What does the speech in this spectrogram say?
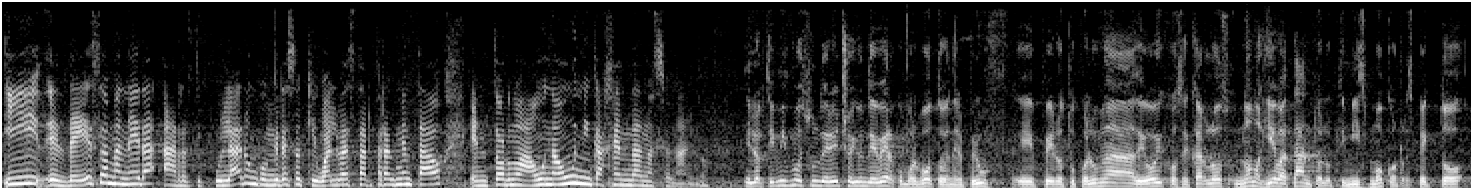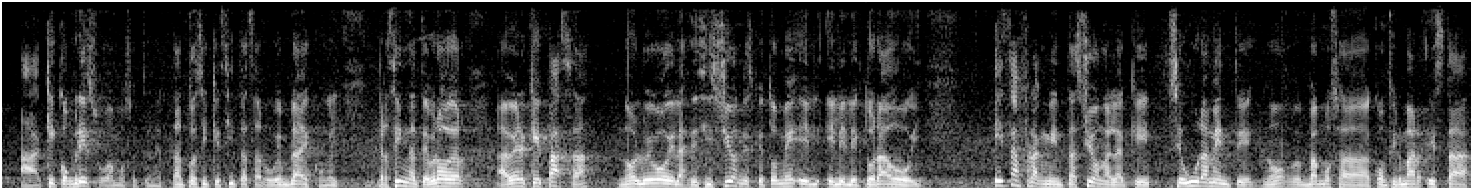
y eh, de esa manera articular un Congreso que igual va a estar fragmentado en torno a una única agenda nacional. El optimismo es un derecho y un deber, como el voto en el Perú, eh, pero tu columna de hoy, José Carlos, no nos lleva tanto al optimismo con respecto a qué Congreso vamos a tener. Tanto así que citas a Rubén Blades con el Persígnate, brother, a ver qué pasa ¿no? luego de las decisiones que tome el electorado hoy esa fragmentación a la que seguramente ¿no? vamos a confirmar esta,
